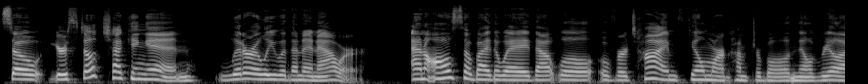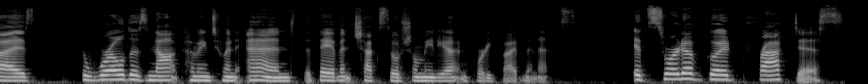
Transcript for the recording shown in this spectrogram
So you're still checking in literally within an hour. And also, by the way, that will over time feel more comfortable and they'll realize the world is not coming to an end that they haven't checked social media in 45 minutes. It's sort of good practice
